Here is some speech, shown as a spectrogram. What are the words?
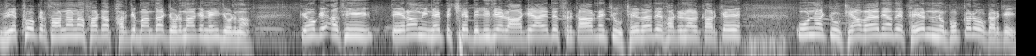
ਵੇਖੋ ਕਿਸਾਨਾਂ ਨਾਲ ਸਾਡਾ ਫਰਜ਼ ਬਣਦਾ ਜੁੜਨਾ ਕਿ ਨਹੀਂ ਜੁੜਨਾ। ਕਿਉਂਕਿ ਅਸੀਂ 13 ਮਹੀਨੇ ਪਿੱਛੇ ਦਿੱਲੀ ਦੇ ਲਾ ਕੇ ਆਏ ਤੇ ਸਰਕਾਰ ਨੇ ਝੂਠੇ ਵਾਅਦੇ ਸਾਡੇ ਨਾਲ ਕਰਕੇ, ਉਹਨਾਂ ਝੂਠਿਆਂ ਵਾਅਦਿਆਂ ਦੇ ਫੇਰ ਨਫੁੱਕਰ ਹੋ ਕਰਕੇ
